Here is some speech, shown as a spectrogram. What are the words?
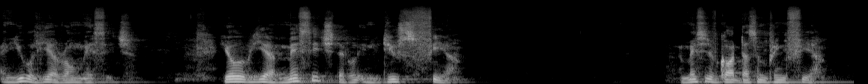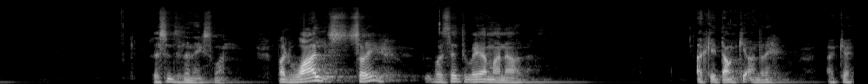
And you will hear a wrong message. You'll hear a message that will induce fear. The message of God doesn't bring fear. Listen to the next one. But while, sorry, was it, where am I now? Okay, thank you, Andre. Okay.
